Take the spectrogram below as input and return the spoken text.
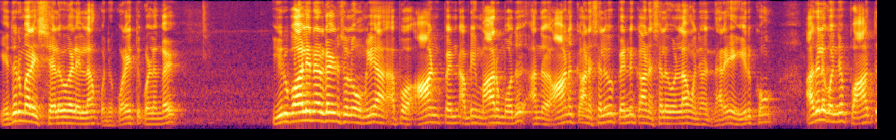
எதிர்மறை செலவுகள் எல்லாம் கொஞ்சம் குறைத்து கொள்ளுங்கள். இருபாலினர்கள்னு சொல்லுவோம் இல்லையா? அப்போது ஆண் பெண் அப்படின்னு மாறும்போது அந்த ஆணுக்கான செலவு பெண்ணுக்கான செலவுலாம் கொஞ்சம் நிறைய இருக்கும். அதில் கொஞ்சம் பார்த்து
